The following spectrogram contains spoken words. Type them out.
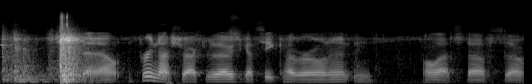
check that out. Pretty nice tractor though. It's got seat cover on it and all that stuff. So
